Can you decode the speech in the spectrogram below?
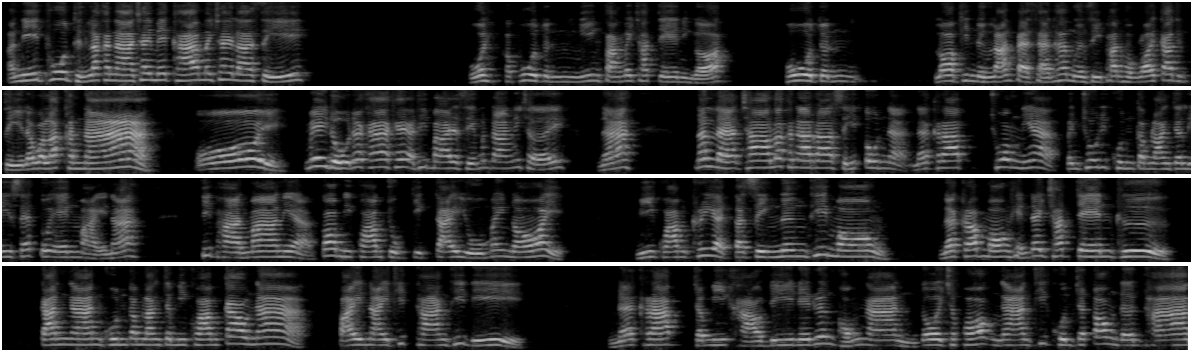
อันนี้พูดถึงลัคนาใช่ไหมคะไม่ใช่ราศีโอ้ยเขาพูดจนงี้ฟังไม่ชัดเจนอีกเหรอ พูดจนรอบที่หนึ่งล้านแปดแสนห้าหมื่นสี่พันหกร้อยเก้าสิบสี่แล้วว่าลัคนา โอ้ย ไม่ดุนะคะ แค่อธิบายแต่เสียงมันดังเฉยนะ นั่นแหละชาวลัคนาราศีตุลน่ะนะครับ ช่วงเนี้ยเป็นช่วงที่คุณกำลังจะรีเซ็ตตัวเองใหม่นะ ที่ผ่านมาเนี่ยก็มีความจุกจิกใจอยู่ไม่น้อย มีความเครียดแต่สิ่งหนึ่งที่มองนะครับมองเห็นได้ชัดเจนคือ การงานคุณกำลังจะมีความก้าวหน้าไปในทิศทางที่ดี นะครับ จะมีข่าวดีในเรื่องของงาน โดยเฉพาะงานที่คุณจะต้องเดินทาง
